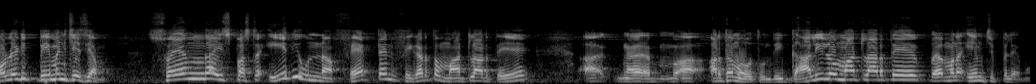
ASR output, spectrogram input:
already payment చేశాం. స్వయంగా ఈ స్పష్ట ఏది ఉన్నా ఫ్యాక్ట్ అండ్ ఫిగర్తో మాట్లాడితే అర్థమవుతుంది. గాలిలో మాట్లాడితే మనం ఏం చెప్పలేము.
